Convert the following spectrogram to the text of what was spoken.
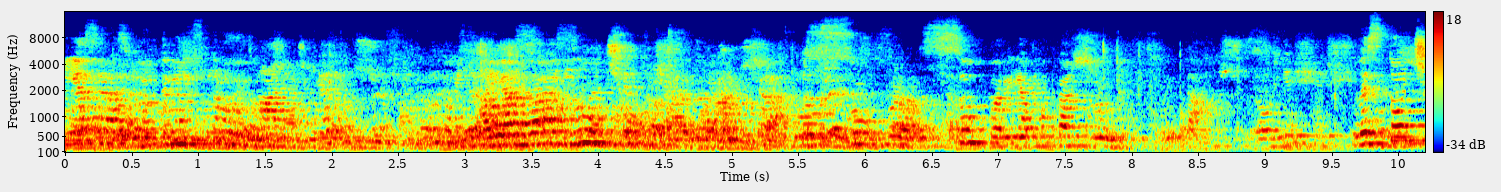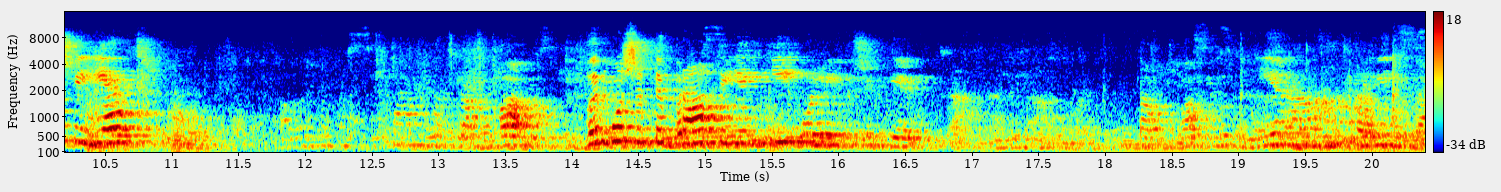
Я зараз продемонструю Анечки. А я зараз супер, супер, я покажу. Листочки є. Ви можете брати які олівчики. Так, у вас тут є різа.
